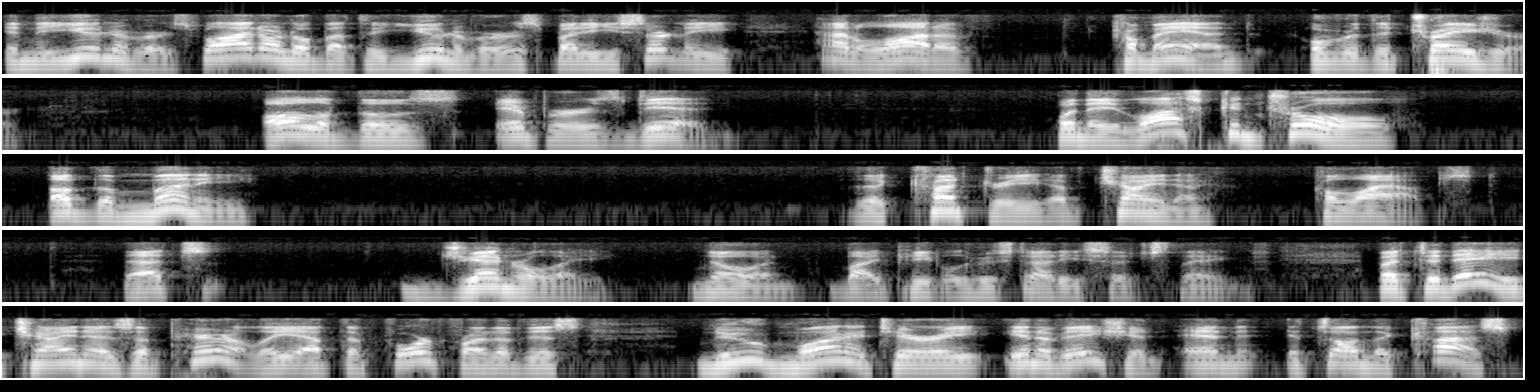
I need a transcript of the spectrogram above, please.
in the universe. Well, I don't know about the universe, but he certainly had a lot of command over the treasure. All of those emperors did. When they lost control of the money, the country of China collapsed. That's generally known by people who study such things. But today, China is apparently at the forefront of this new monetary innovation, and it's on the cusp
